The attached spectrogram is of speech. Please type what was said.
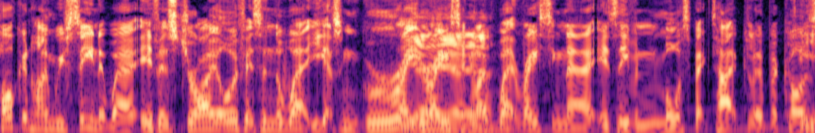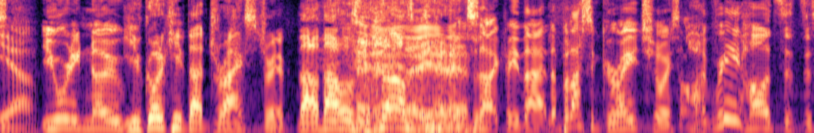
Hockenheim, we've seen it where if it's dry or if it's in the wet, you get some great Yeah, yeah, racing. yeah. Like wet racing there is even more spectacular because Yeah. you already know. You've got to keep that drag strip. That, that was, that was Yeah, exactly that. But that's a great choice. Oh, really hard to to,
